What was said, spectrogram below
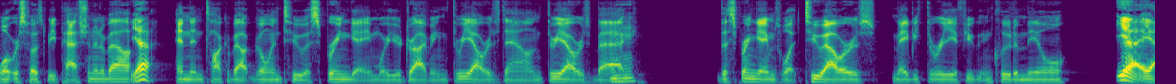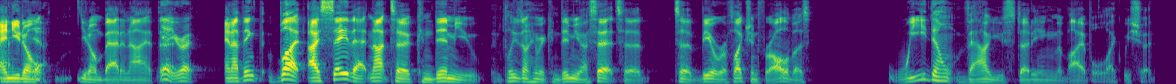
what we're supposed to be passionate about. yeah And then talk about going to a spring game where you're driving three hours down, three hours back. Mhm. The spring game's what, two hours, maybe three if you include a meal. yeah yeah and you don't yeah, you don't bat an eye at that. yeah you're right And I think, but I say that not to condemn you. Please don't hear me condemn you. I say it to to be a reflection for all of us. We don't value studying the Bible like we should.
